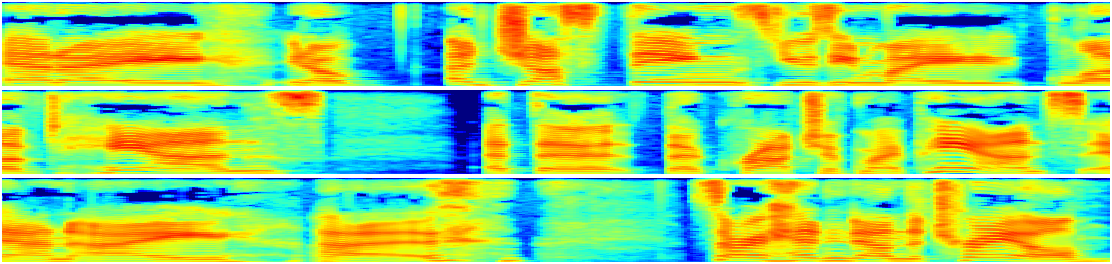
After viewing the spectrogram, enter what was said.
and I, you know, adjust things using my gloved hands at the, the crotch of my pants. And I uh, started heading down the trail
